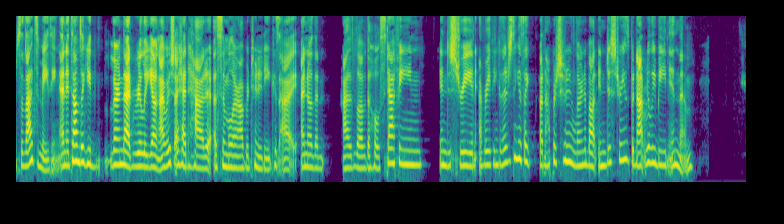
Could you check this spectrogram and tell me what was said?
So that's amazing. And it sounds like you learned that really young. I wish I had had a similar opportunity because I, I know that I love the whole staffing industry and everything because I just think it's like an opportunity to learn about industries, but not really being in them.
